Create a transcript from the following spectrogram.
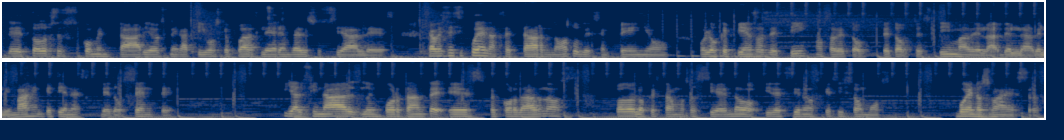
de todos esos comentarios negativos que puedas leer en redes sociales, que a veces sí pueden afectar, ¿no? Tu desempeño o lo que piensas de ti, o sea, de tu, de tu autoestima, de la, de, la, de la imagen que tienes de docente y al final lo importante es recordarnos todo lo que estamos haciendo y decirnos que sí somos buenos maestros.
